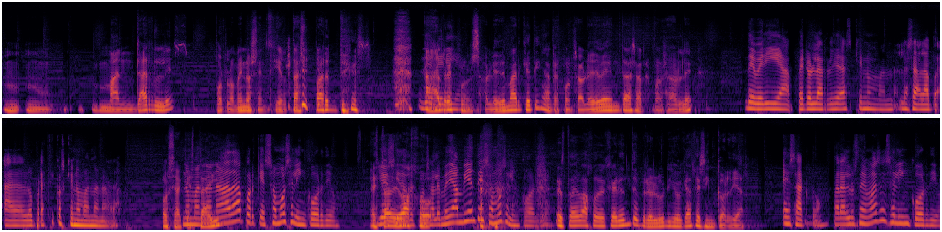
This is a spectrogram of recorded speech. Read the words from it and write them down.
mm, mm, mandarles, por lo menos en ciertas partes, al Debería. responsable de marketing, al responsable de ventas, al responsable... Debería, pero la realidad es que no manda. O sea, la- a lo práctico es que no manda nada. O sea, que No está manda ahí, nada porque somos el incordio. Yo he sido debajo, responsable de medio ambiente y somos el incordio. está debajo del gerente, pero lo único que hace es incordiar. Exacto. Para los demás es el incordio.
